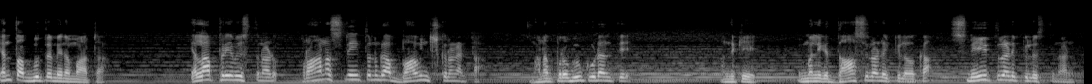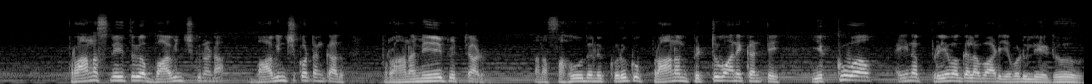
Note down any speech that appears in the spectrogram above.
ఎంత అద్భుతమైన మాట. ఎలా ప్రేమిస్తున్నాడు? ప్రాణ స్నేహితునిగా భావించుకున్నాడంట. మన ప్రభు కూడా అంతే. అందుకే మిమ్మల్ని దాసులని పిలవక స్నేహితులని పిలుస్తున్నాడు. ప్రాణ స్నేహితుడిగా భావించుకున్నాడా? భావించుకోవటం కాదు. ప్రాణమే పెట్టాడు. తన సహోదరుని కొరకు ప్రాణం పెట్టువాని కంటే ఎక్కువ అయిన ప్రేమ గలవాడు ఎవడు లేడు.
